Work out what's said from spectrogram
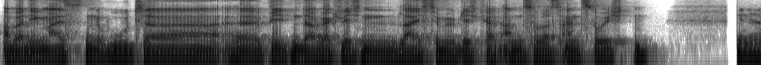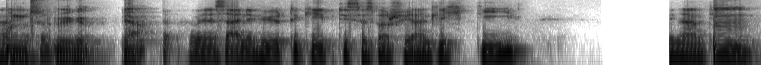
aber die meisten Router äh, bieten da wirklich eine leichte Möglichkeit an, sowas einzurichten. Genau. Und also, ja. Wenn es eine Hürde gibt, ist es wahrscheinlich die. Genau. Die. Mhm.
